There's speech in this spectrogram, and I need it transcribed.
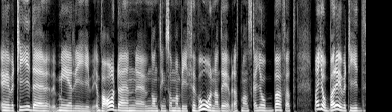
övertid är mer i vardagen, än eh, någonting som man blir förvånad över att man ska jobba, för att man jobbar övertid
